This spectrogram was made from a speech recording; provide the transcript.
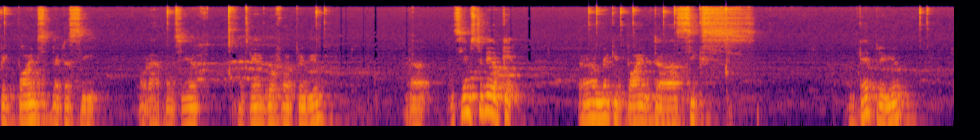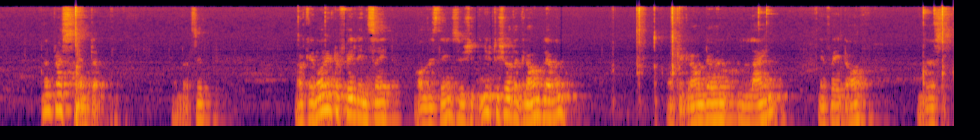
pick points. Let us see what happens here. Okay, go for preview. Uh, it seems to be okay. Uh, make it point uh, six. Okay, preview. And press enter. And that's it. Okay, you need to fill inside all these things. You, you need to show the ground level. Okay, ground level line. F8 off. Just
